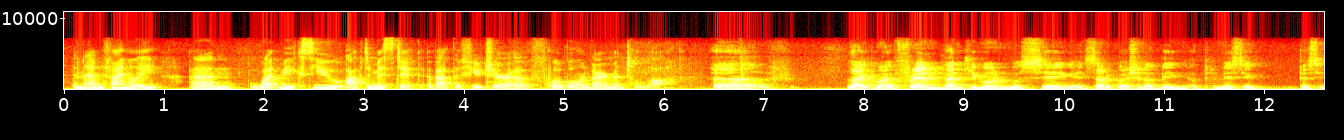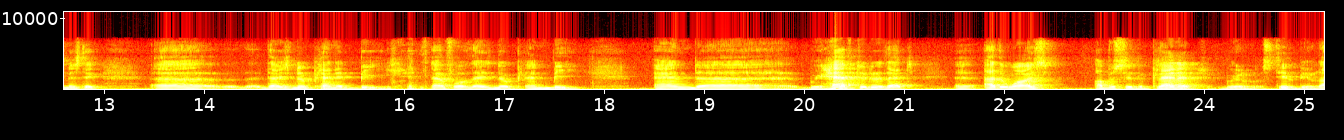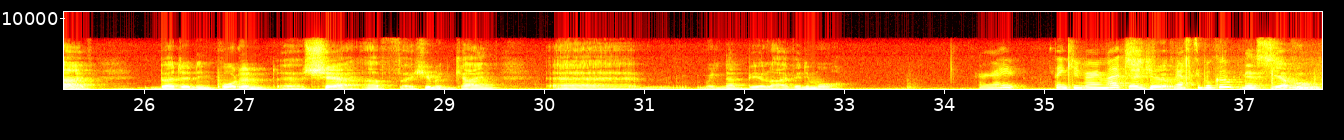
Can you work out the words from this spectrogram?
And then finally, um, what makes you optimistic about the future of global environmental law? Uh, like my friend Ban Ki moon was saying, it's not a question of being optimistic, pessimistic uh, there is no planet B, therefore there is no plan B. And uh, we have to do that, uh, otherwise, obviously, the planet will still be alive, but an important uh, share of uh, will not be alive anymore. All right. Thank you very much. Thank you. Merci beaucoup. Merci à vous.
